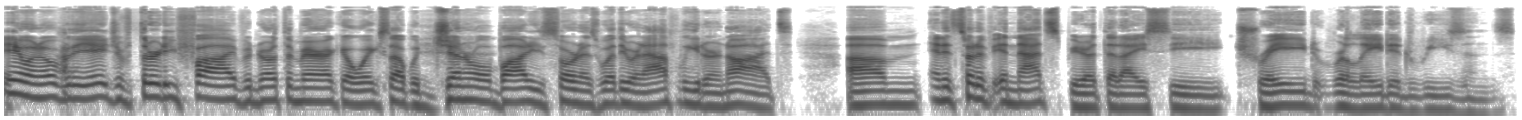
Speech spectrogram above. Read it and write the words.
anyone over the age of 35 in North America wakes up with general body soreness, whether you're an athlete or not. Um, and it's sort of in that spirit that I see trade related reasons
